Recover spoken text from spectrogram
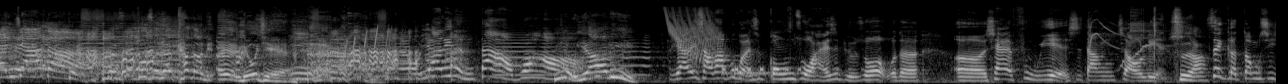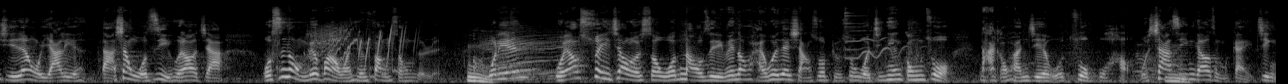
人家的，都是人家看到你，哎，刘姐，我压力很大，好不好？你有压力，压力超大，不管是工作还是比如说我的。呃，现在副业是当教练，是啊，这个东西其实让我压力也很大。像我自己回到家，我是那种没有办法完全放松的人，嗯，我连我要睡觉的时候，我脑子里面都还会在想说，比如说我今天工作哪个环节我做不好，我下次应该要怎么改进，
